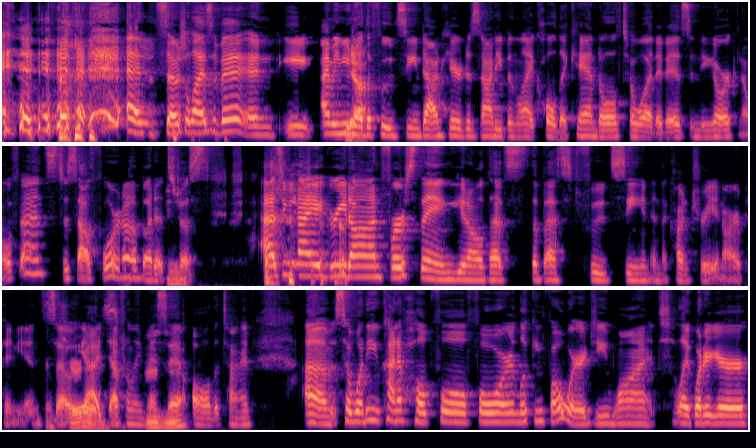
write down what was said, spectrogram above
and socialize a bit and eat. I mean, you yeah. know, the food scene down here does not even like hold a candle to what it is in New York. No offense to South Florida, but it's yeah. just as you and I agreed on first thing, you know, that's the best food scene in the country, in our opinion. It so sure yeah, is. I definitely miss mm-hmm. it all the time. Um, so, what are you kind of hopeful for looking forward? Do you want, like, what are your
